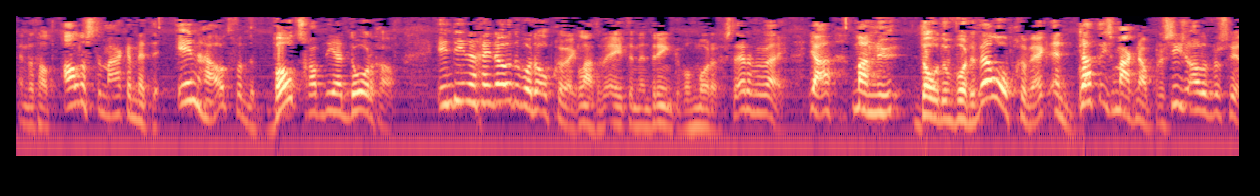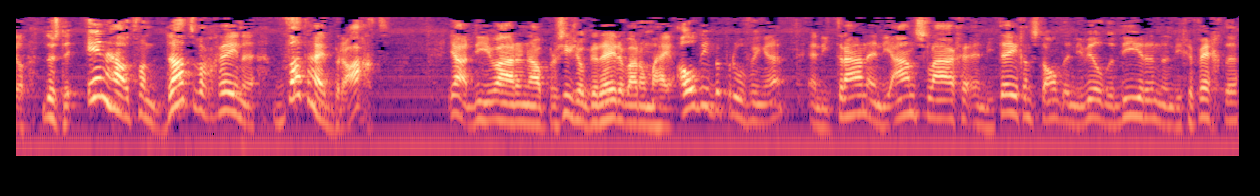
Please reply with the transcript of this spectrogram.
En dat had alles te maken met de inhoud van de boodschap die hij doorgaf. Indien er geen doden worden opgewekt, laten we eten en drinken, want morgen sterven wij. Ja, maar nu, doden worden wel opgewekt en dat is, maakt nou precies al het verschil. Dus de inhoud van datgene wat hij bracht, ja, die waren nou precies ook de reden waarom hij al die beproevingen en die tranen en die aanslagen en die tegenstand en die wilde dieren en die gevechten,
